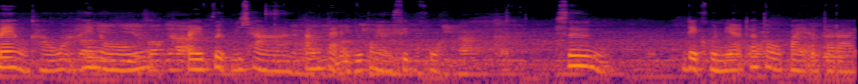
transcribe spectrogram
แม่ของเขาอะให้น้องไปฝึกวิชาตั้งแต่อายุประมาณ 10 ขวบ ซึ่งเด็กคนนี้ถ้าโตไปอันตราย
